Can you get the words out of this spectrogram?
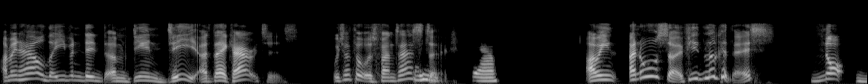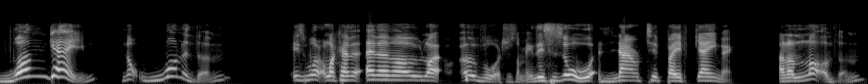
I mean, hell, they even did um D and D as their characters, which I thought was fantastic. Yeah. I mean, and also if you look at this, not one game, not one of them is what like an MMO like Overwatch or something. This is all narrative-based gaming, and a lot of them,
